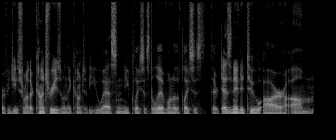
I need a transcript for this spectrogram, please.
refugees from other countries, when they come to the U.S. and need places to live, one of the places they're designated to are um,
